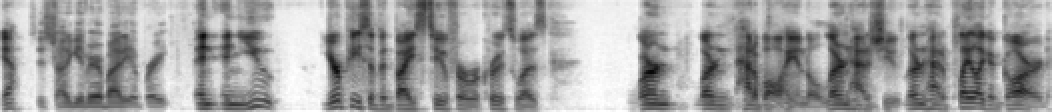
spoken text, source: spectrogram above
Yeah. just try to give everybody a break. And and you your piece of advice too for recruits was learn learn how to ball handle, learn how to Mhm. shoot, learn how to play like a guard,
